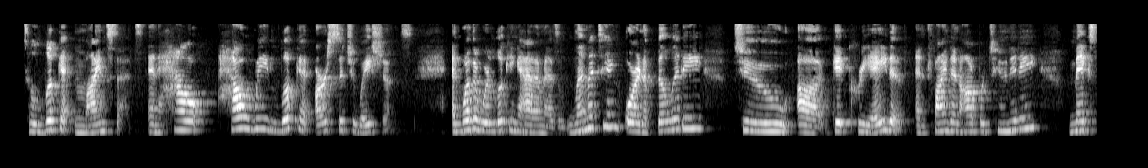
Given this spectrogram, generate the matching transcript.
to look at mindsets and how, how we look at our situations and whether we're looking at them as limiting or an ability to uh, get creative and find an opportunity makes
